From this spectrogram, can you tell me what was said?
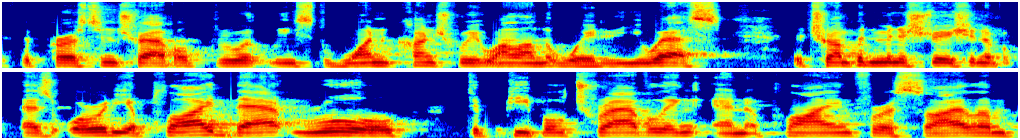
if the person traveled through at least one country while on the way to the US. The Trump administration has already applied that rule to people traveling and applying for asylum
